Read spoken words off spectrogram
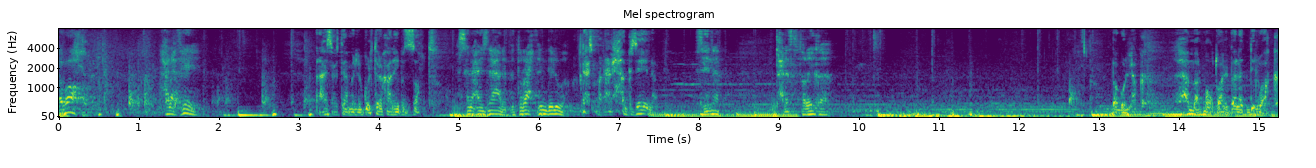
بحر على فين؟ أنا عايزك تعمل اللي قلت لك عليه بالظبط بس أنا عايز أعرف أنت رايح فين دلوقتي؟ لازم أنا الحق زينب. زينب انت عرفت طريقها بقول لك همل موضوع البلد دلوقتي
